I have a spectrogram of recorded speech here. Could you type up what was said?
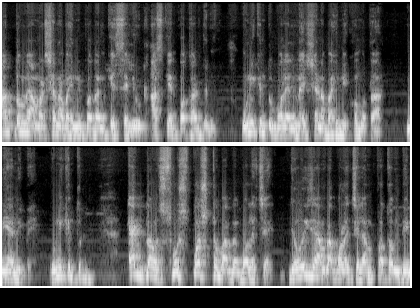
মাধ্যমে আমার সেনাবাহিনী প্রধানকে সেলিউট আজকের কথার জন্য। উনি কিন্তু বলেন নাই সেনাবাহিনী ক্ষমতা নিয়ে নিবে। উনি কিন্তু একদম সুস্পষ্ট ভাবে বলেছে যে ওই যে আমরা বলেছিলাম, প্রথম দিন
